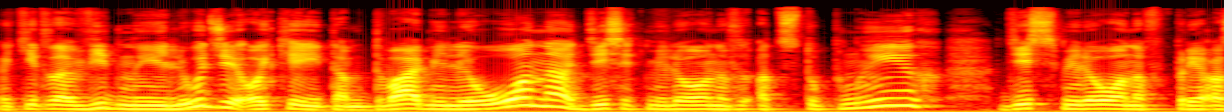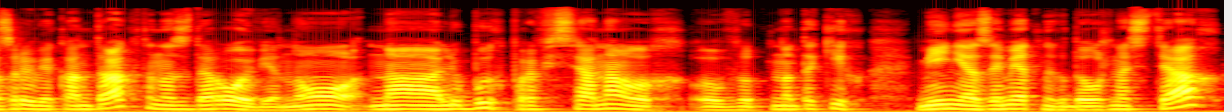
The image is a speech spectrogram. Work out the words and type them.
какие-то видные люди, окей, там 2 миллиона, 10 миллионов отступных, 10 миллионов при разрыве контракта на здоровье, но на любых профессионалах, э, вот на таких менее заметных должностях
